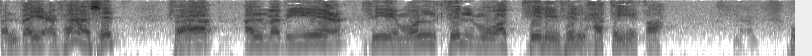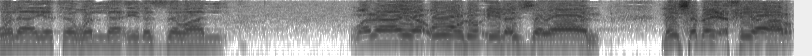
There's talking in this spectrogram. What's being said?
فالبيع فاسد فالمبيع في ملك الموكل في الحقيقة. نعم. ولا يتولى إلى الزوال. ولا يؤول إلى الزوال. ليس بيع خيار.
